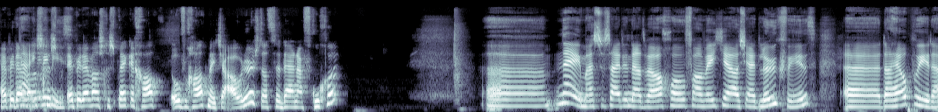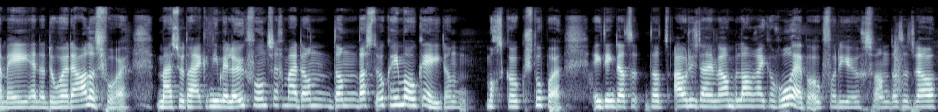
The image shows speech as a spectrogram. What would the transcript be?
heb je daar, wel, eens heb je daar wel eens gesprekken gehad, over gehad met je ouders? Dat ze daarna vroegen? Uh, nee, maar ze zeiden inderdaad wel gewoon van, weet je, als jij het leuk vindt, uh, dan helpen we je daarmee en dan doen we daar alles voor. Maar zodra ik het niet meer leuk vond, zeg maar, dan, dan was het ook helemaal oké. Dan mocht ik ook stoppen. Ik denk dat, dat ouders daarin wel een belangrijke rol hebben, ook voor de jeugd. Van dat het wel,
